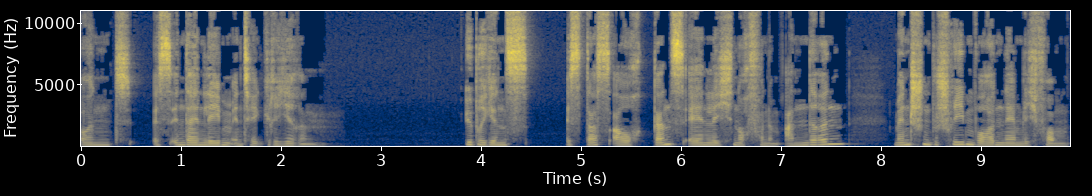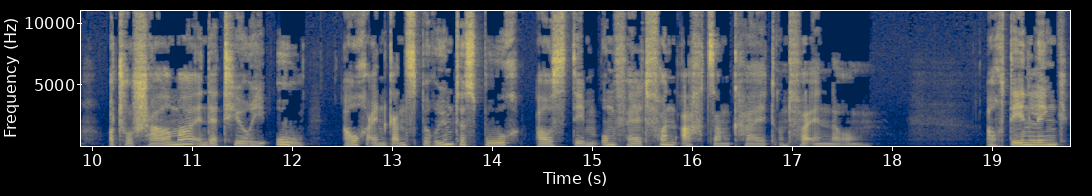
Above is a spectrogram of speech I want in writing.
und es in dein Leben integrieren. Übrigens ist das auch ganz ähnlich noch von einem anderen Menschen beschrieben worden, nämlich vom Otto Scharmer in der Theorie U, auch ein ganz berühmtes Buch aus dem Umfeld von Achtsamkeit und Veränderung. Auch den Link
